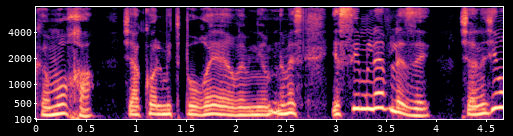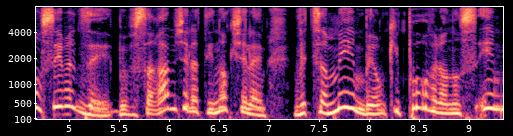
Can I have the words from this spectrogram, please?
כמוך, שהכל מתפורר ונמס, ישים לב לזה, שאנשים עושים את זה בבשרם של התינוק שלהם, וצמים ביום כיפור ולא נוסעים,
